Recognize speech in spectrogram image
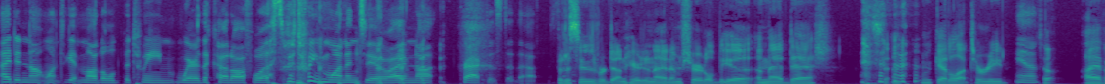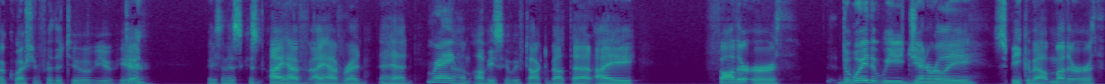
I did not want to get muddled between where the cutoff was between one and two. I am not practiced at that. But as soon as we're done here tonight, I'm sure it'll be a, a mad dash. So we've got a lot to read. Yeah. So I have a question for the two of you here, Okay. based on this, because I have I have read ahead. Right. Um, obviously, we've talked about that. I Father Earth, the way that we generally speak about Mother Earth,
